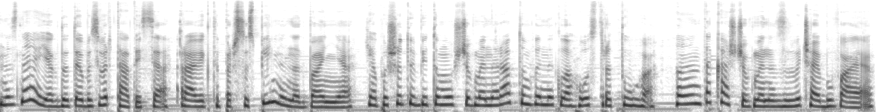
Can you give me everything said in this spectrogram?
Не знаю, як до тебе звертатися. Равік тепер суспільне надбання. Я пишу тобі, тому що в мене раптом виникла гостра туга, але не така, що в мене зазвичай буває.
